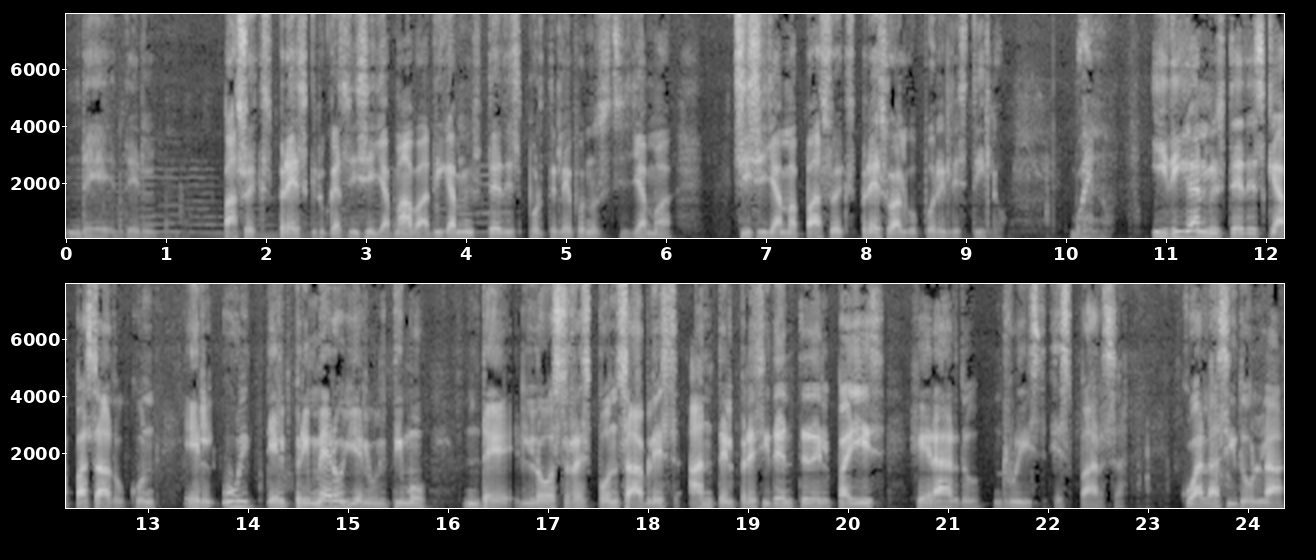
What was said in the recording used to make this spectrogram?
de, del Paso Express, creo que así se llamaba. Díganme ustedes por teléfono si se llama, si se llama Paso Express o algo por el estilo. Bueno, y díganme ustedes qué ha pasado con el, el primero y el último de los responsables ante el presidente del país, Gerardo Ruiz Esparza. ¿Cuál ha sido la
